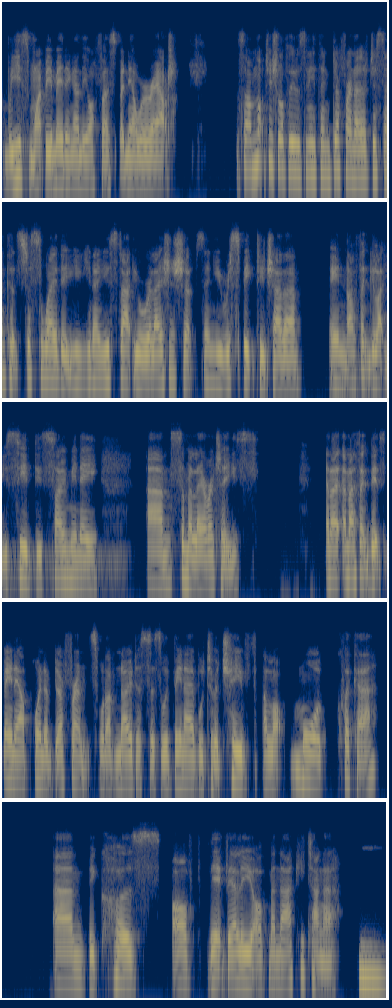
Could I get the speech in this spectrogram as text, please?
we used might be a meeting in the office but now we're out so I'm not too sure if there was anything different. I just think it's just the way that you you know you start your relationships and you respect each other. And I think, like you said, there's so many um, similarities, and I and I think that's been our point of difference. What I've noticed is we've been able to achieve a lot more quicker um, because of that value of manaakitanga, mm.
